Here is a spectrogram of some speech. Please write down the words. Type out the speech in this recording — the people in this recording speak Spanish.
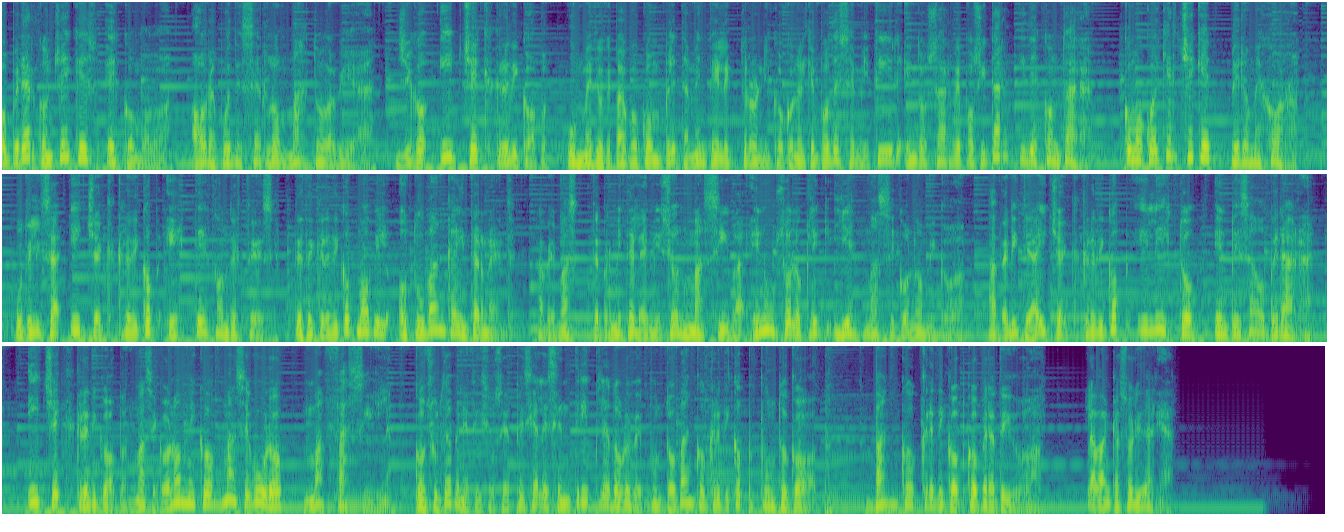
Operar con cheques es cómodo. Ahora puede serlo más todavía. Llegó eCheck Credit Cop, un medio de pago completamente electrónico con el que podés emitir, endosar, depositar y descontar. Como cualquier cheque, pero mejor. Utiliza eCheck Credit Cop estés donde estés, desde Credit Cop móvil o tu banca internet. Además, te permite la emisión masiva en un solo clic y es más económico. Adherite a eCheck Credit Cop y listo, empezá a operar eCheck Credit Cop, más económico, más seguro, más fácil. Consulta beneficios especiales en www.bancocreditcop.coop. Banco Credit Cooperativo. La banca solidaria.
